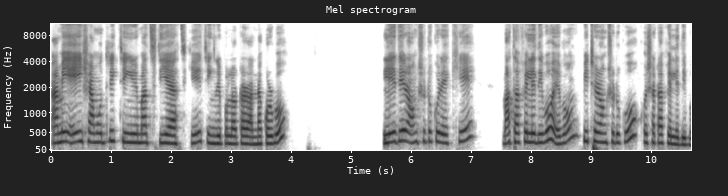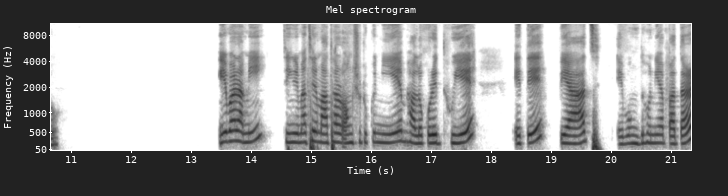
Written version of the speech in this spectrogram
আমি এই সামুদ্রিক চিংড়ি মাছ দিয়ে আজকে চিংড়ি পোলাওটা রান্না করব। লেজের অংশটুকু রেখে মাথা ফেলে দিব এবং পিঠের অংশটুকু খোসাটা ফেলে দিব। এবার আমি চিংড়ি মাছের মাথার অংশটুকু নিয়ে ভালো করে ধুয়ে এতে পেঁয়াজ এবং ধনিয়া পাতার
